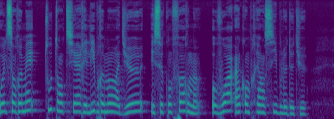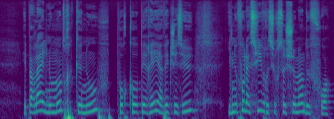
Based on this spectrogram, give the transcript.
où elle s'en remet tout entière et librement à Dieu et se conforme aux voies incompréhensibles de Dieu. Et par là, elle nous montre que nous, pour coopérer avec Jésus, il nous faut la suivre sur ce chemin de foi.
